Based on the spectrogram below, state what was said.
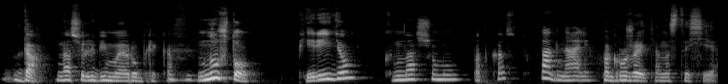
Да, наша любимая рубрика. Ну что, перейдем к нашему подкасту. Погнали. Погружайте, Анастасия.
